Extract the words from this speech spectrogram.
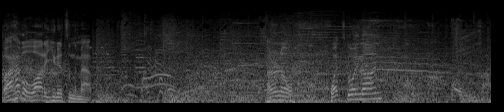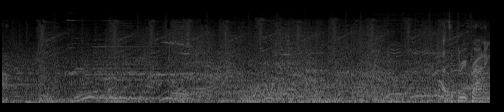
Well, I have a lot of units in the map. I don't know what's going on. That's a three crowning.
